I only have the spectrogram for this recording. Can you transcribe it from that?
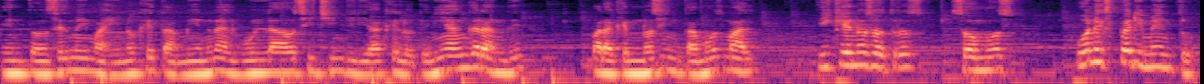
entonces me imagino que también en algún lado Sichin diría que lo tenían grande para que no nos sintamos mal y que nosotros somos un experimento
